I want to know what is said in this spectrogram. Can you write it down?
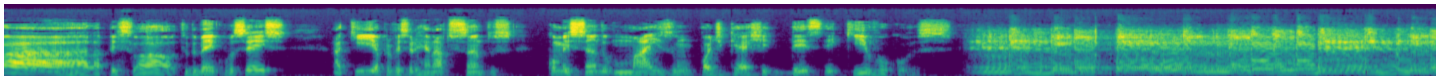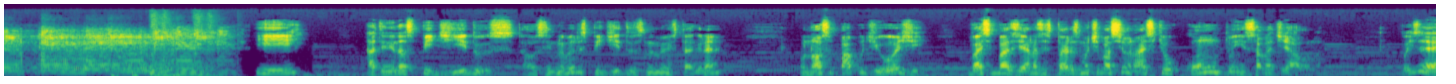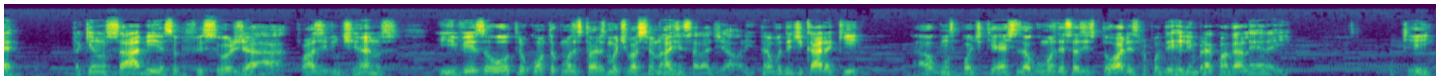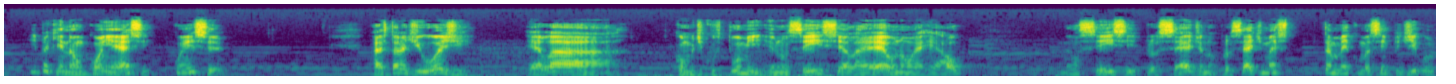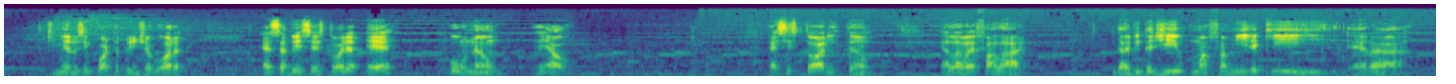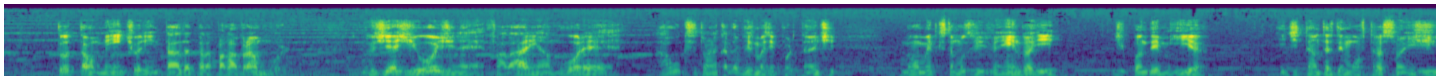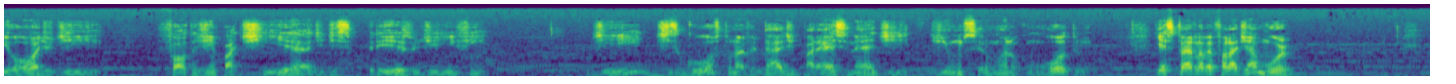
Fala pessoal, tudo bem com vocês? Aqui é o professor Renato Santos, começando mais um podcast Desequívocos. E atendendo aos pedidos, aos inúmeros pedidos no meu Instagram, o nosso papo de hoje vai se basear nas histórias motivacionais que eu conto em sala de aula. Pois é, para quem não sabe, eu sou professor já há quase 20 anos e vez ou outra eu conto algumas histórias motivacionais em sala de aula. Então eu vou dedicar aqui a alguns podcasts algumas dessas histórias para poder relembrar com a galera aí. OK? E para quem não conhece, conhecer. A história de hoje, ela como de costume, eu não sei se ela é ou não é real. Não sei se procede ou não procede, mas também, como eu sempre digo, que menos importa pra gente agora é saber se a história é ou não real. Essa história, então, ela vai falar da vida de uma família que era totalmente orientada pela palavra amor. Nos dias de hoje, né, falar em amor é algo que se torna cada vez mais importante no momento que estamos vivendo aí de pandemia e de tantas demonstrações de ódio, de falta de empatia, de desprezo, de enfim, de desgosto, na verdade, parece, né, de, de um ser humano com o outro. E a história ela vai falar de amor.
